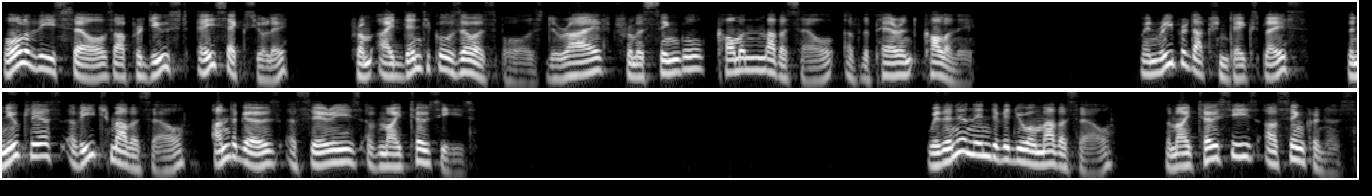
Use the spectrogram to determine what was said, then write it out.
All of these cells are produced asexually from identical zoospores derived from a single common mother cell of the parent colony. When reproduction takes place, the nucleus of each mother cell undergoes a series of mitoses. Within an individual mother cell, the mitoses are synchronous,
